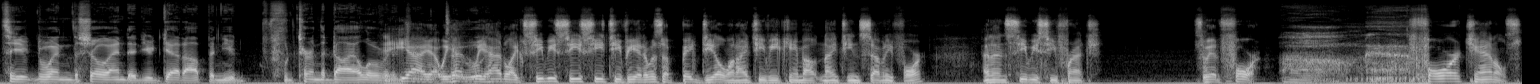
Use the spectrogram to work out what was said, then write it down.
So you, when the show ended, you'd get up and you'd f- turn the dial over to Yeah, yeah. We had we had like CBC, CTV, and it was a big deal when ITV came out in 1974, and then CBC French. So we had four. Oh man, four channels.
